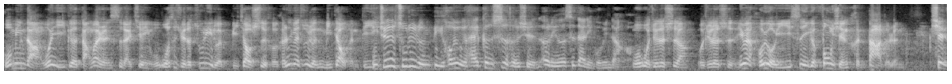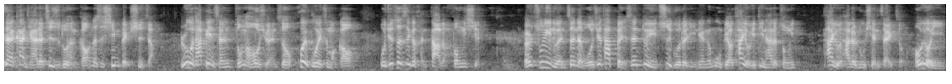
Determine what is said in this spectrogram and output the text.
国民党，我以一个党外人士来建议我，我是觉得朱立伦比较适合。可是因为朱立伦民调很低，你觉得朱立伦比侯友谊还更适合选二零二四带领国民党哦？我我觉得是啊，我觉得是因为侯友谊是一个风险很大的人，现在看起来的支持度很高，那是新北市长。如果他变成总统候选人之后，会不会这么高？我觉得这是一个很大的风险。而朱立伦真的，我觉得他本身对于治国的理念跟目标，他有一定他的中，他有他的路线在走。侯友谊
